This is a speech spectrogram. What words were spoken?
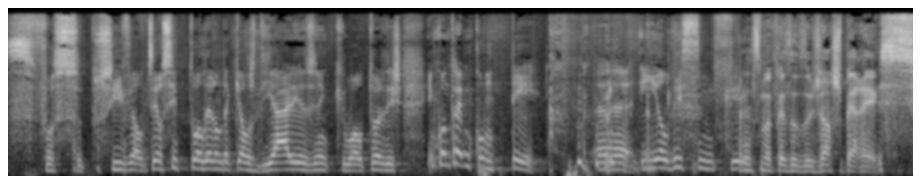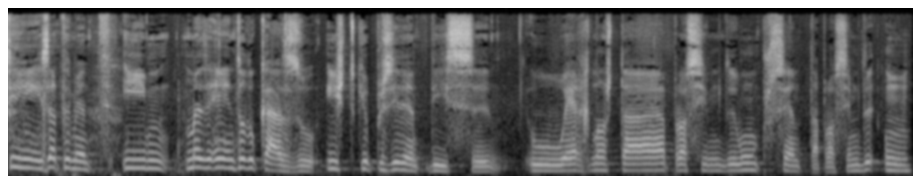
se fosse possível. Eu sinto que estou a ler um daqueles diários em que o autor diz encontrei-me com T. Uh, e ele disse-me que... Parece uma coisa do Jorge Perrec. Sim, exatamente. E, mas, em todo o caso, isto que o Presidente disse o R não está próximo de 1%, está próximo de 1.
